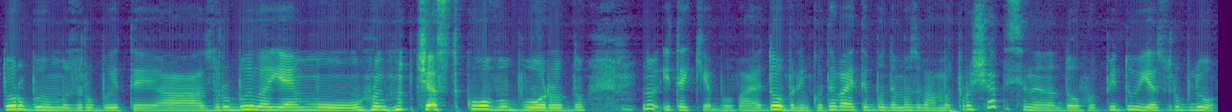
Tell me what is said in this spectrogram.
торбу йому зробити, а зробила я йому часткову бороду. Ну і таке буває. Добренько, давайте будемо з вами прощатися ненадовго. Піду, я зроблю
